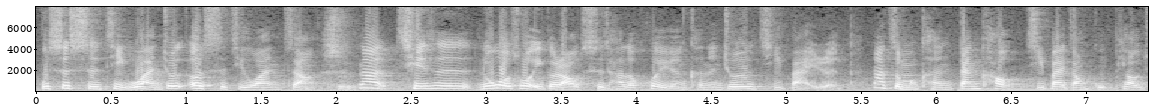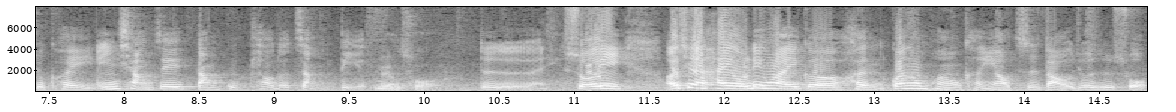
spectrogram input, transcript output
不是十几万就是二十几万张。是。那其实如果说一个老师他的会员可能就是几百人，那怎么可能单靠几百张股票就可以影响这一档股票的涨跌？没有错。对对对，所以而且还有另外一个很观众朋友可能要知道，就是说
